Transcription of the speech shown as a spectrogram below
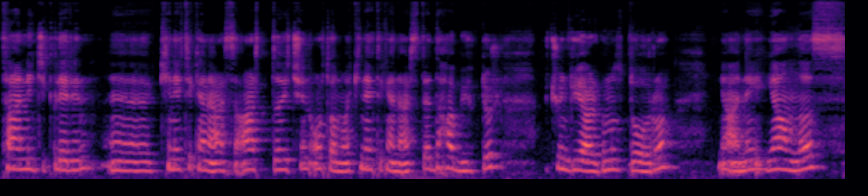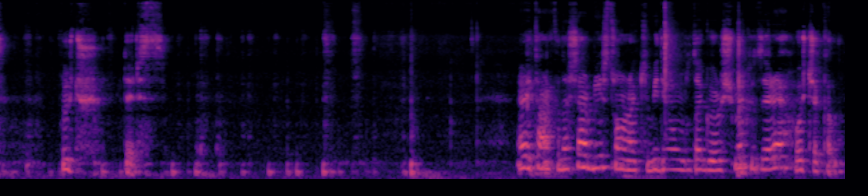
taneciklerin e, kinetik enerjisi arttığı için ortalama kinetik enerjisi de daha büyüktür. Üçüncü yargımız doğru. Yani yalnız 3 deriz. Evet arkadaşlar bir sonraki videomuzda görüşmek üzere. Hoşçakalın.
